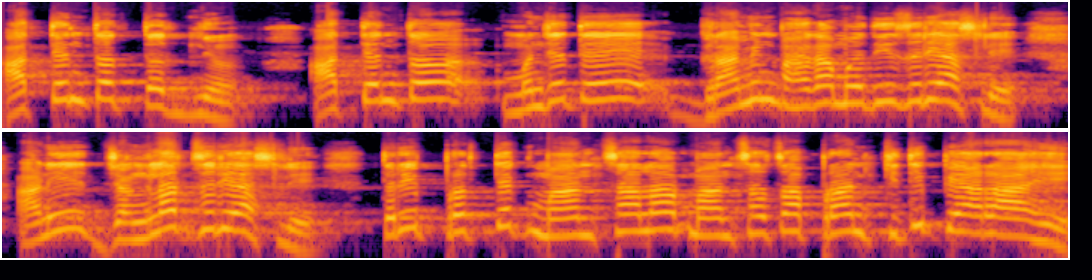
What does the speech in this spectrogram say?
अत्यंत तज्ज्ञ अत्यंत म्हणजे ते ग्रामीण भागामध्ये जरी असले आणि जंगलात जरी असले तरी प्रत्येक माणसाला माणसाचा प्राण किती प्यारा आहे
